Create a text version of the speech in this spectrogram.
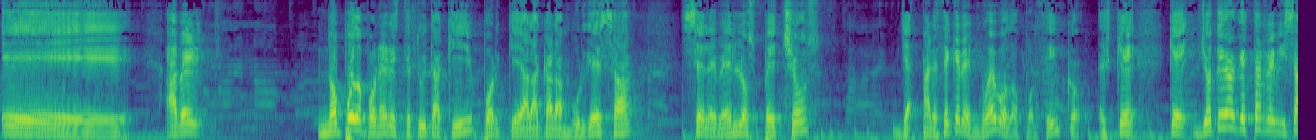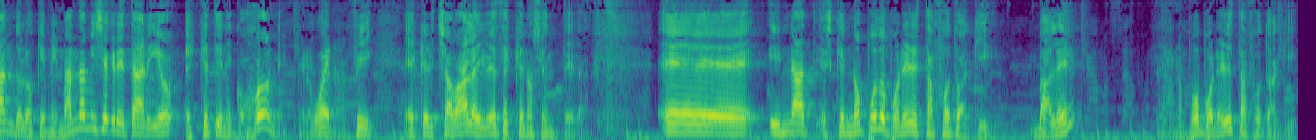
Eh, a ver, no puedo poner este tuit aquí porque a la cara hamburguesa se le ven los pechos. Ya, parece que eres nuevo, 2x5. Es que, que yo tenga que estar revisando lo que me manda mi secretario, es que tiene cojones. Pero bueno, en fin, es que el chaval hay veces que no se entera. Eh, Ignat, es que no puedo poner esta foto aquí, ¿vale? No puedo poner esta foto aquí.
